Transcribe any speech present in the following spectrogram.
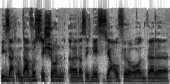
wie gesagt, und da wusste ich schon, äh, dass ich nächstes Jahr aufhöre und werde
